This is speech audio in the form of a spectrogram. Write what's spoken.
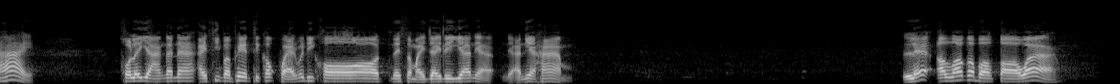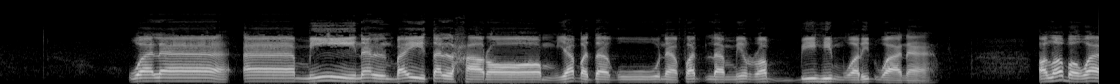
ได้ คนละอย่างกันนะไอ้ที่ประเภทที่เขาแขวนไว้ที่คอในสมัยใจดียะเนี่ยอันนี้ห้าม และอัลลอฮ์ก็บอกต่อว่า วลาอามีนัลไบตัลฮารอมยะบตะกูนฟัดลามิรับบิฮิมวาริดวานาอัลลอฮ์บอกว่า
